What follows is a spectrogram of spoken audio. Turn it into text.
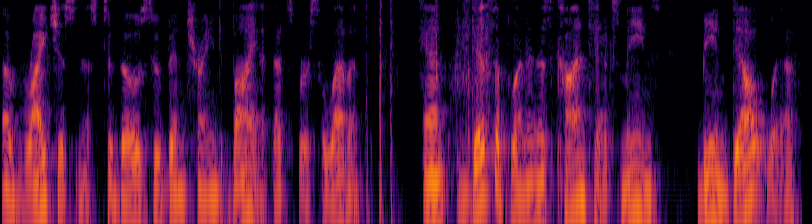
of righteousness to those who've been trained by it. That's verse 11. And discipline in this context means being dealt with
